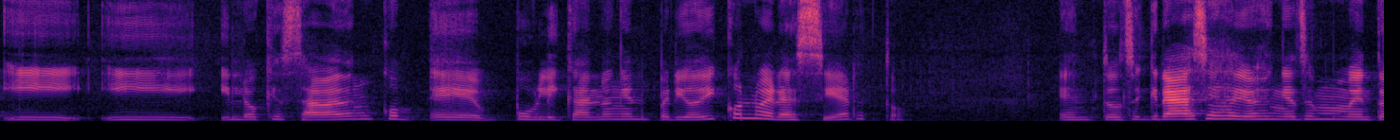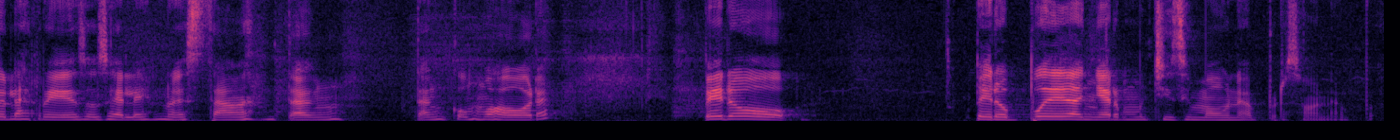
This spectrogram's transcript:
y, y, lo que estaban eh, publicando en el periódico no era cierto. Entonces, gracias a Dios en ese momento las redes sociales no estaban tan, tan como ahora pero, pero puede dañar muchísimo a una persona, pues.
